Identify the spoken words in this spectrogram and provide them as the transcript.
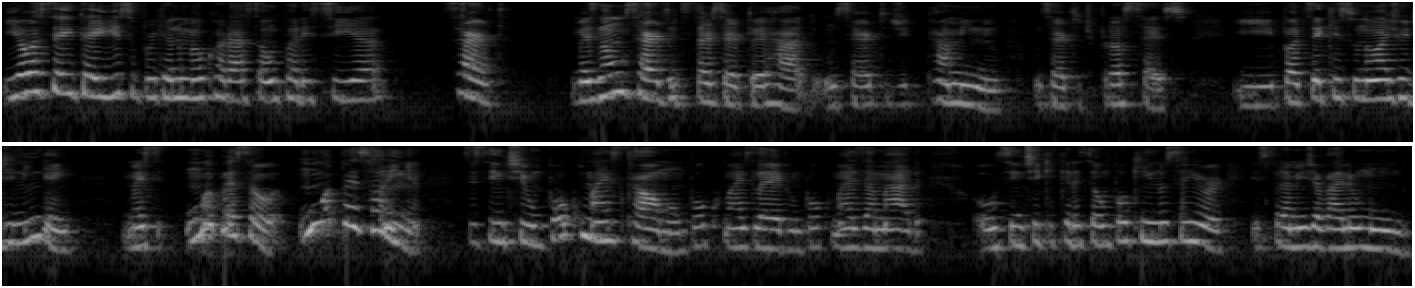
E eu aceitei isso porque no meu coração parecia certo. Mas não um certo de estar certo ou errado, um certo de caminho, um certo de processo. E pode ser que isso não ajude ninguém, mas uma pessoa, uma pessoinha, se sentir um pouco mais calma, um pouco mais leve, um pouco mais amada, ou sentir que cresceu um pouquinho no Senhor, isso para mim já vale o mundo.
